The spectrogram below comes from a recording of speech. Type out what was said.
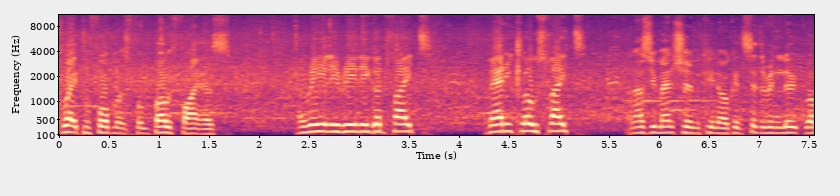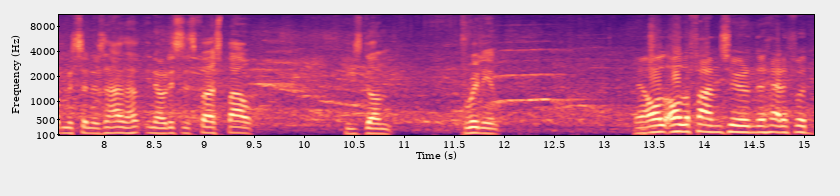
Great performance from both fighters. A really, really good fight. Very close fight. And as you mentioned, you know, considering Luke Robinson has had, you know, this is his first bout, he's done brilliant. Yeah, all, all the fans here in the Hereford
